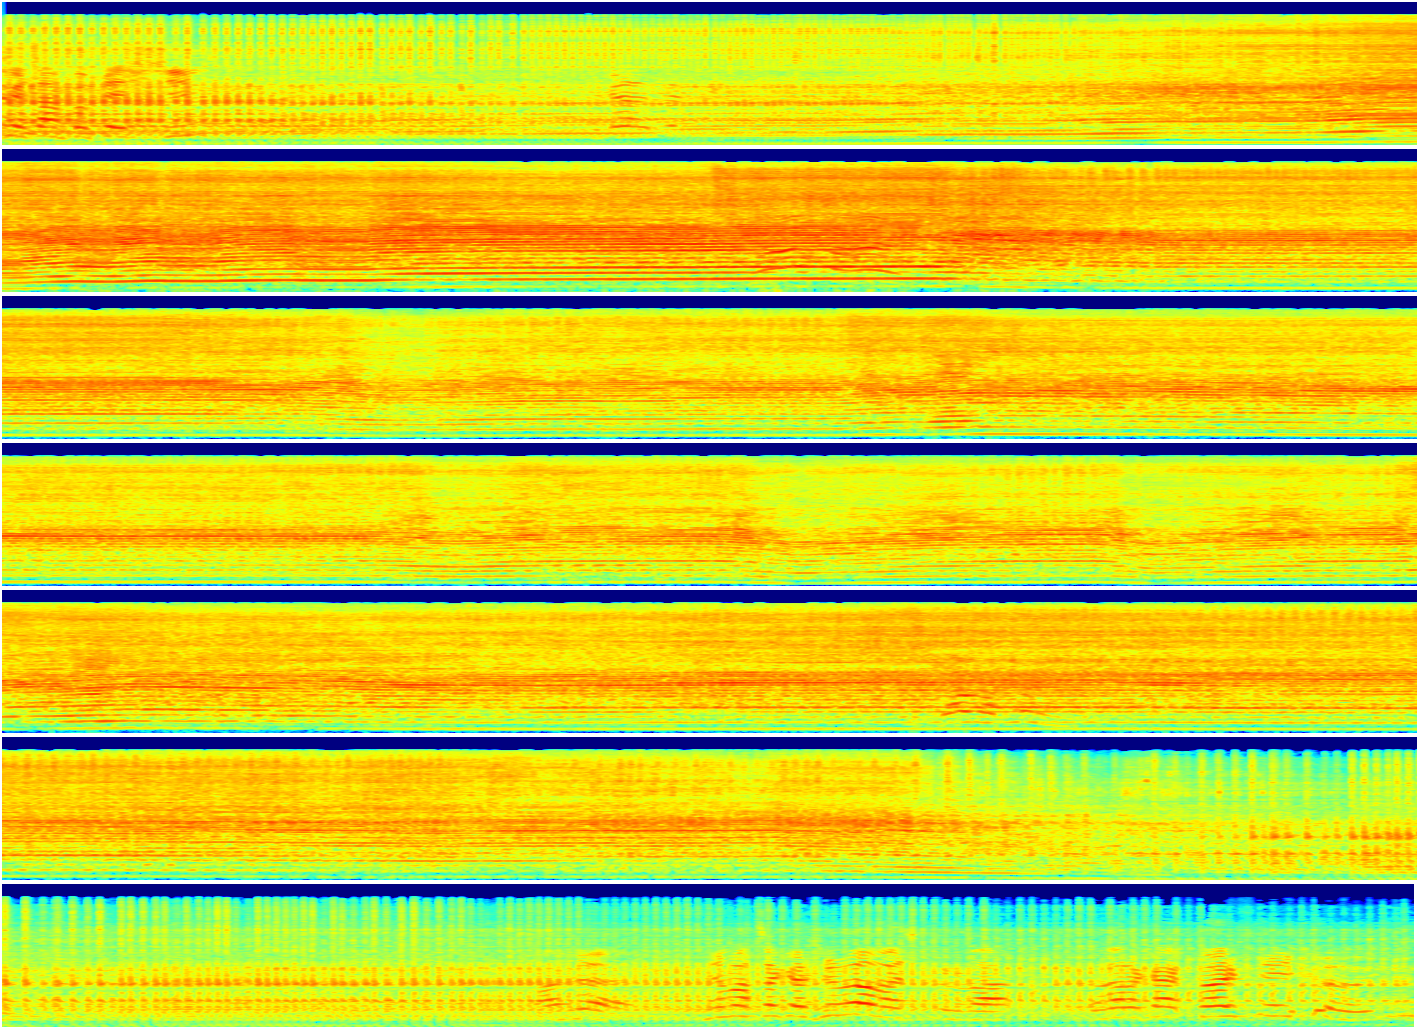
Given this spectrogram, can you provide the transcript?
mnie tam popieści. Dobra, nie, nie ma czego żyłować kurwa. To zaraz jak kośnie i chuj.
